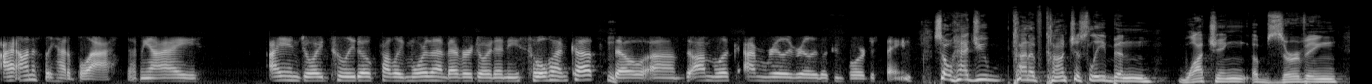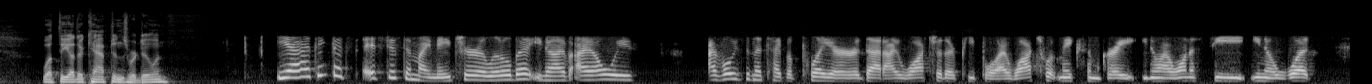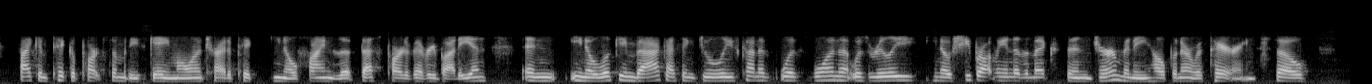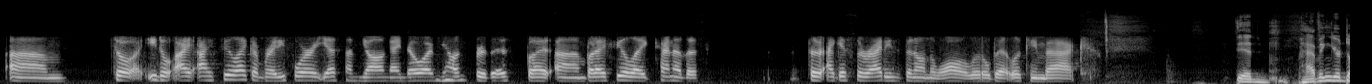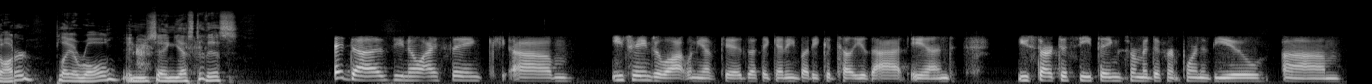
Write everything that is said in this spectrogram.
I honestly had a blast. I mean, I I enjoyed Toledo probably more than I've ever enjoyed any Solheim Cup. Hmm. So, um, so I'm look I'm really really looking forward to Spain. So, had you kind of consciously been watching, observing what the other captains were doing? Yeah, I think that's it's just in my nature a little bit. You know, I've I always I've always been the type of player that I watch other people. I watch what makes them great. You know, I want to see, you know, what if I can pick apart somebody's game, I want to try to pick, you know, find the best part of everybody. And and you know, looking back, I think Juli's kind of was one that was really, you know, she brought me into the mix in Germany, helping her with pairings. So, um, so you know, I I feel like I'm ready for it. Yes, I'm young. I know I'm young for this, but um, but I feel like kind of the the I guess the writing's been on the wall a little bit looking back. Did having your daughter play a role in you saying yes to this? It does. You know, I think um, you change a lot when you have kids. I think anybody could tell you that. And you start to see things from a different point of view. Um,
